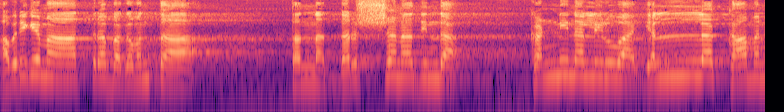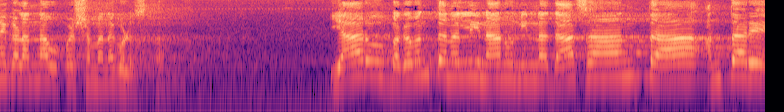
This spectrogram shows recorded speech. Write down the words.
ಅವರಿಗೆ ಮಾತ್ರ ಭಗವಂತ ತನ್ನ ದರ್ಶನದಿಂದ ಕಣ್ಣಿನಲ್ಲಿರುವ ಎಲ್ಲ ಕಾಮನೆಗಳನ್ನು ಉಪಶಮನಗೊಳಿಸ್ತಾನೆ. ಯಾರು ಭಗವಂತನಲ್ಲಿ ನಾನು ನಿನ್ನ ದಾಸ ಅಂತ ಅಂತಾರೆ,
